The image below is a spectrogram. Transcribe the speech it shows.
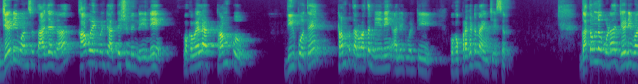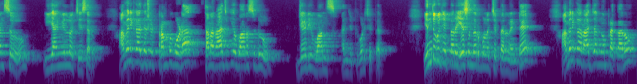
జేడీ వన్స్ తాజాగా కాబోయేటువంటి అధ్యక్షుడిని నేనే ఒకవేళ ట్రంప్ దిగిపోతే ట్రంప్ తర్వాత నేనే అనేటువంటి ఒక ప్రకటన ఆయన చేశారు. గతంలో కూడా జేడీ వన్స్ ఈ యాంగిల్లో చేశారు. అమెరికా అధ్యక్షుడు ట్రంప్ కూడా తన రాజకీయ వారసుడు జేడీ వాన్స్ అని చెప్పి కూడా చెప్పారు. ఎందుకు చెప్పారు? ఏ సందర్భంలో చెప్పారని అంటే అమెరికా రాజ్యాంగం ప్రకారం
